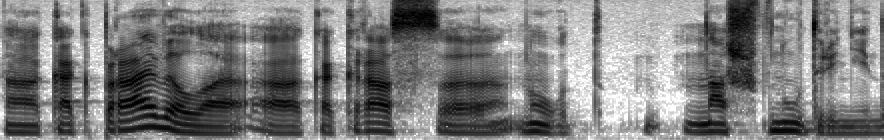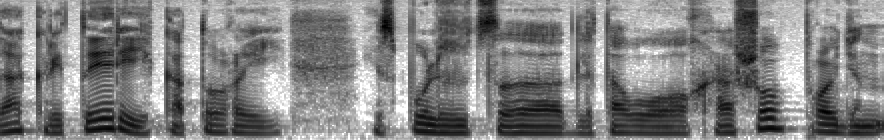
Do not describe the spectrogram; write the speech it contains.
а, как правило, а, как раз ну, вот наш внутренний да, критерий, который используется для того, хорошо пройден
